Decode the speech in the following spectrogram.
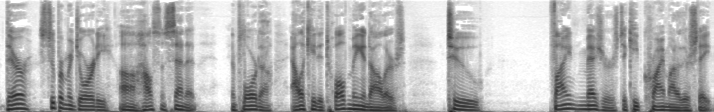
their supermajority uh, House and Senate in Florida allocated twelve million dollars to find measures to keep crime out of their state.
